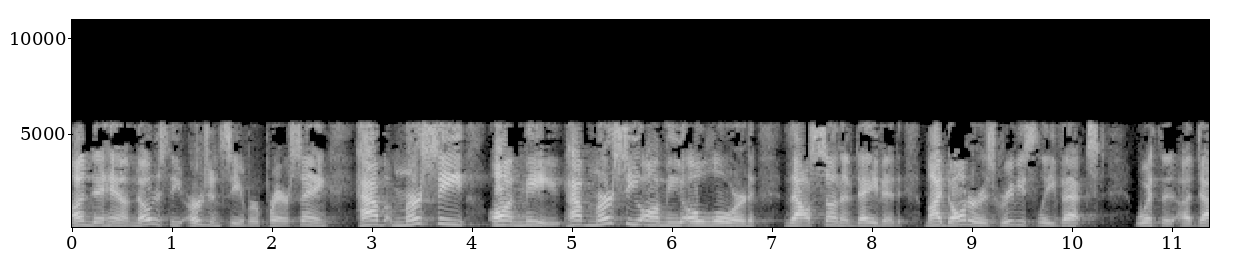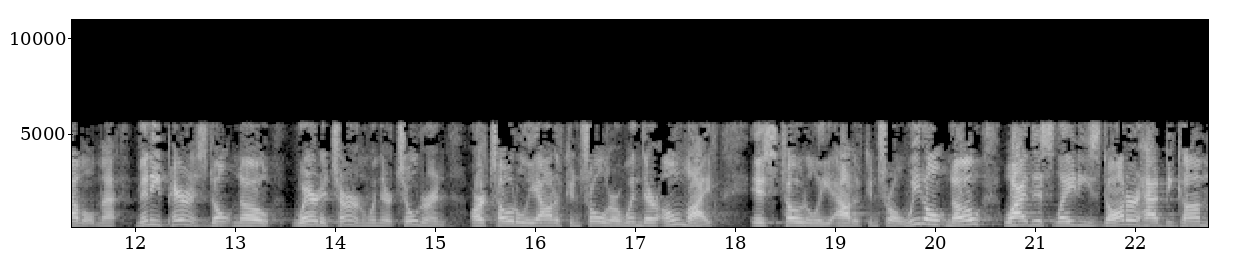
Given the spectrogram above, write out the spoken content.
unto him. Notice the urgency of her prayer, saying, Have mercy on me. Have mercy on me, O Lord, thou son of David. My daughter is grievously vexed with a, devil. Now, many parents don't know where to turn when their children are totally out of control or when their own life is totally out of control. We don't know why this lady's daughter had become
